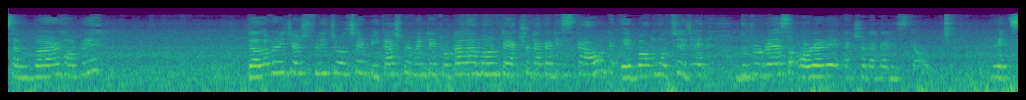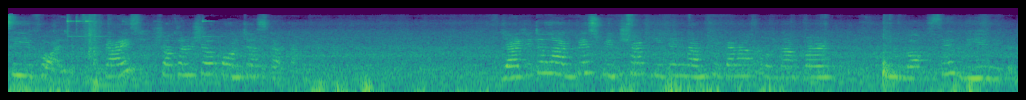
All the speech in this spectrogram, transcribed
সালোয়ার হবে। ডেলিভারি চার্জ ফ্রি চলছে। বিকাশ পেমেন্টে টোটাল অ্যামাউন্টে একশো টাকা ডিসকাউন্ট এবং হচ্ছে যে দুটো ড্রেস অর্ডারে একশো টাকা ডিসকাউন্ট বেক্সি ফল প্রাইস সতেরোশো পঞ্চাশ টাকা। যার যেটা লাগবে স্ক্রিনশট নিতেন নাম, ঠিকানা ফোন নাম্বার বক্সে দিয়ে দিবেন।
